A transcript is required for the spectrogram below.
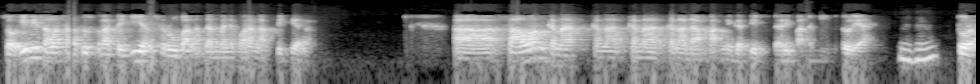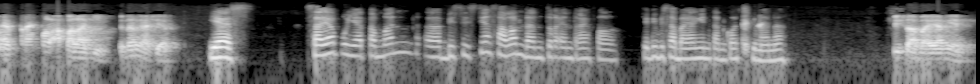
So ini salah satu strategi yang seru banget dan banyak orang nggak pikir. Uh, salon kena kena kena kena dampak negatif dari pandemi betul ya. Mm-hmm. Tour and travel apalagi, benar nggak sih? Yes, saya punya teman uh, bisnisnya salon dan tour and travel. Jadi bisa bayangin kan coach gimana? Bisa bayangin.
